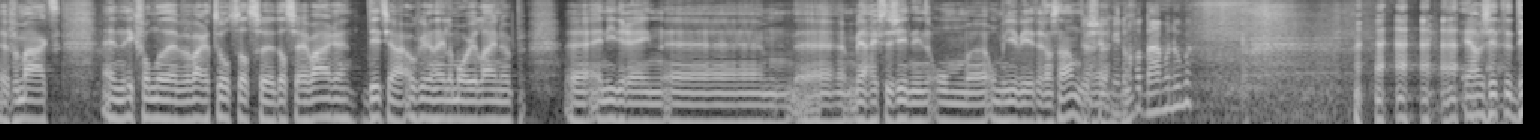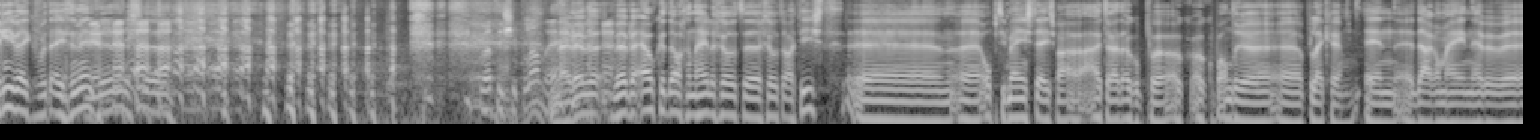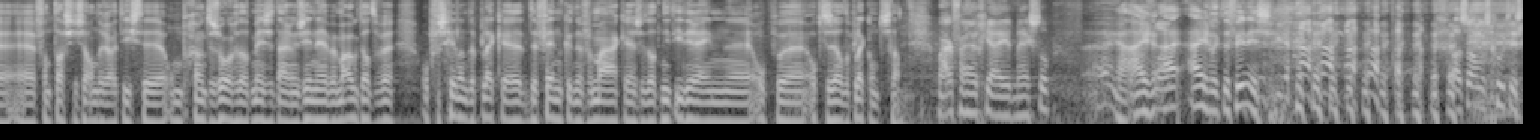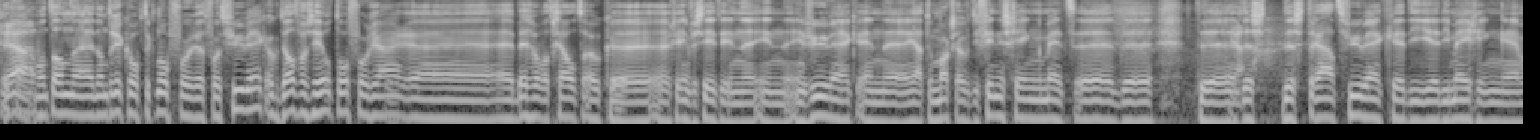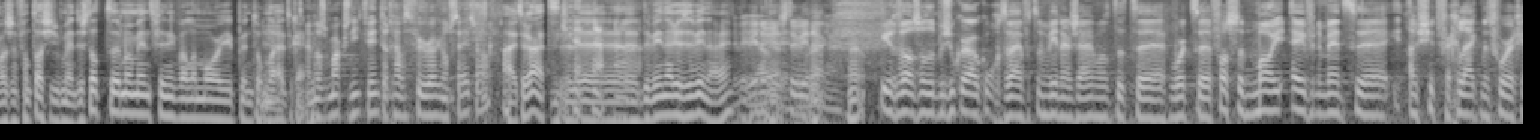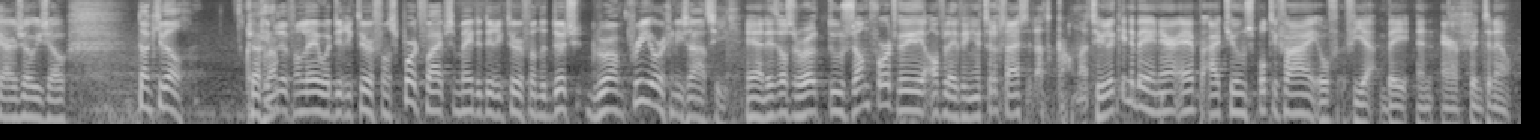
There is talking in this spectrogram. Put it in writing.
vermaakt. En ik vond, we waren trots dat ze, dat ze er waren. Dit jaar ook weer een hele mooie line-up. Uh, en iedereen uh, uh, ja, heeft er zin in om, om hier weer te gaan staan. Dus, kun je nog wat namen noemen? ja, we zitten drie weken voor het evenement. Hè, dus, Wat is je plan? Hè? Nee, we, hebben, we hebben elke dag een hele grote, grote artiest. Uh, op die mainstage, maar uiteraard ook op, eh, ook, ook op andere plekken. En daaromheen hebben we fantastische andere artiesten. Om gewoon te zorgen dat mensen het naar hun zin hebben. Maar ook dat we op verschillende plekken de fan kunnen vermaken. Zodat niet iedereen op, op dezelfde plek komt te staan. Waar verheug jij het meest op? Ja, eigen, eigenlijk de finish. Als alles goed is gegaan. Ja, want dan, dan drukken we op de knop voor, voor het vuurwerk. Ook dat was heel tof vorig jaar. Uh, best wel wat geld ook uh, geïnvesteerd in, in, in vuurwerk. En uh, ja, toen Max over die finish ging met de, de, ja. de, de, straat vuurwerk die, die meeging, was een fantastisch moment. Dus dat moment vind ik wel een mooi punt om ja. naar uit te kijken. En als Max niet wint, dan gaat het vuurwerk nog steeds af? Uiteraard. De, de winnaar is de winnaar. Hè? De winnaar is de winnaar. In ieder geval zal de bezoeker ook ongetwijfeld een winnaar zijn. Want het wordt vast een mooi evenement als je het vergelijkt met vorig jaar sowieso. Dankjewel. Graag gedaan. van Leeuwen, directeur van Sportvibes en mededirecteur van de Dutch Grand Prix organisatie. Ja, dit was de Road to Zandvoort. Wil je je afleveringen terugluisteren? Dat kan natuurlijk in de BNR-app, iTunes, Spotify of via bnr.nl.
